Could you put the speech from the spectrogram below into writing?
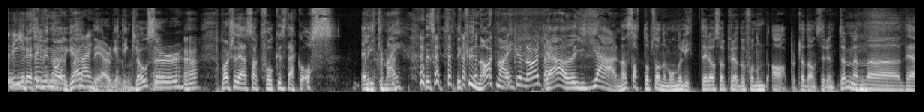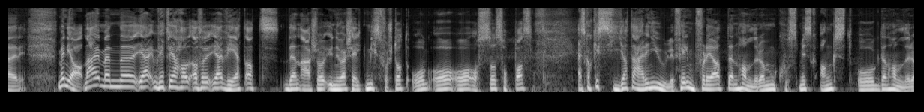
Riise. I Norge, Nei. they are getting closer. Ja. Bare så det er sagt, folkens, det er ikke oss. Eller ikke meg. Det, det kunne ha vært meg. Kunne vært. Jeg hadde gjerne satt opp sånne monolitter og så prøvd å få noen aper til å danse rundt dem, men uh, det er Men ja, nei, men uh, jeg, vet, jeg, har, altså, jeg vet at den er så universelt misforstått, og, og, og også såpass jeg skal ikke si at det er en julefilm, for den handler om kosmisk angst, og den handler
